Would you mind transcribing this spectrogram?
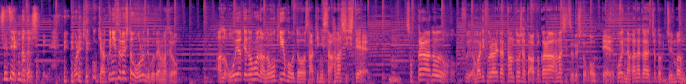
先生役になったりしちゃってるね。これ結構逆にする人おるんでございますよ。あの公の方のあの大きい方と先にさ話してうん。そこからあのふ割り振られた担当者と後から話する人がおってこれなかなかちょっと順番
